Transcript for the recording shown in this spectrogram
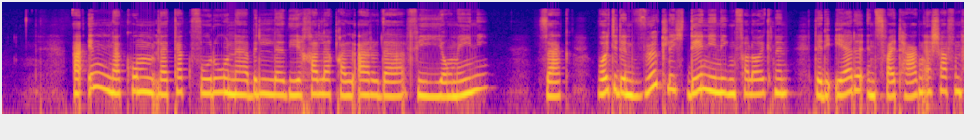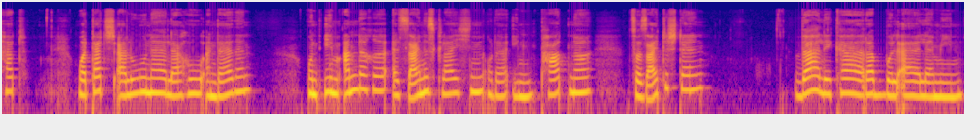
أئنكم لتكفرون بالذي خلق الأرض في يومين? Sag, Wollt ihr denn wirklich denjenigen verleugnen, der die Erde in zwei Tagen erschaffen hat? aluna lahu andadan und ihm andere als seinesgleichen oder ihm Partner zur Seite stellen? Dhalika Rabbul Alamin,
